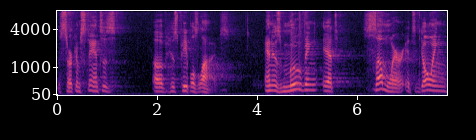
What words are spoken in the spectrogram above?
the circumstances of his people's lives and is moving it somewhere. It's going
